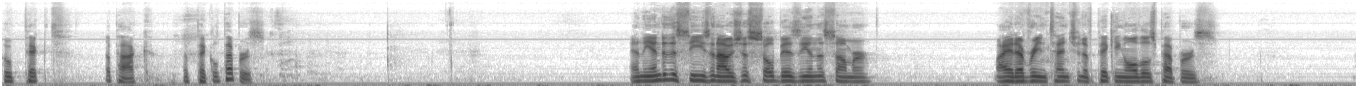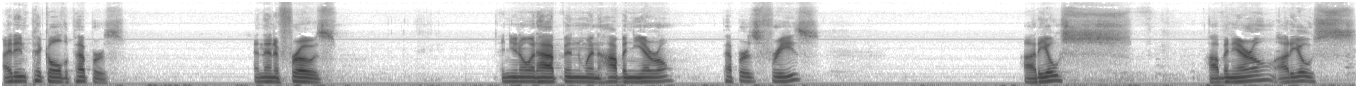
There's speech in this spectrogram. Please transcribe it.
who picked a pack of pickled peppers. And the end of the season, I was just so busy in the summer. I had every intention of picking all those peppers. I didn't pick all the peppers. And then it froze. And you know what happened when habanero peppers freeze? Adios. Habanero, adios.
